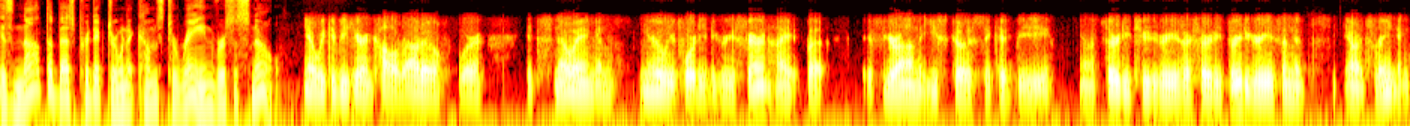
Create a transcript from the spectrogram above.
is not the best predictor when it comes to rain versus snow. Know, we could be here in Colorado where it's snowing and nearly 40 degrees Fahrenheit, but if you're on the East Coast, it could be you know 32 degrees or 33 degrees, and it's you know it's raining.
